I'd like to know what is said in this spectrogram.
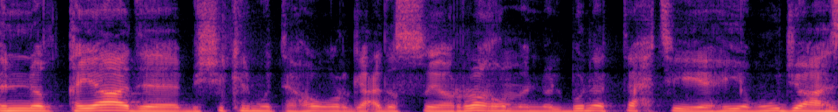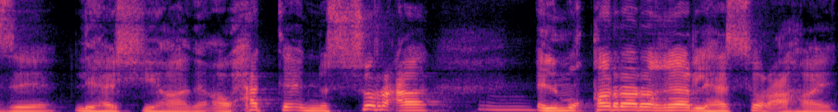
انه القيادة بشكل متهور قاعد تصير رغم إنه البنى التحتية هي مو جاهزة لهالشيء هذا أو حتى انه السرعة المقررة غير لهالسرعة هاي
